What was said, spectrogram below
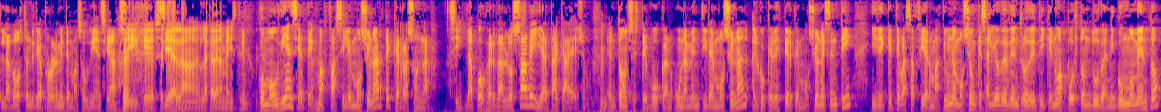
la 2 tendría probablemente más audiencia. Sí, que sería Sí. la, la cadena mainstream. Como audiencia te es más fácil emocionarte que razonar. Sí. La posverdad lo sabe y ataca a ello. Entonces te buscan una mentira emocional, algo que despierte emociones en ti, y de qué te vas a fiar más, de una emoción que salió de dentro de ti, que no has puesto en duda en ningún momento,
